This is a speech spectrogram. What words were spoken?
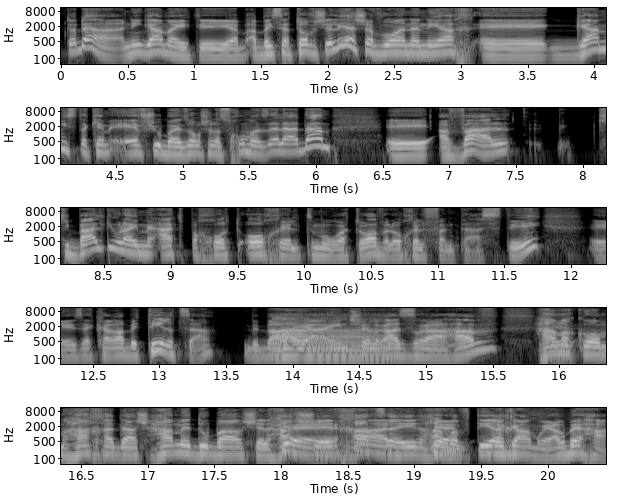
אתה יודע, אני גם הייתי, הביס הטוב שלי השבוע נניח, אה, גם מסתכם איפשהו באזור של הסכום הזה לאדם, אה, אבל... קיבלתי אולי מעט פחות אוכל תמורתו, אבל אוכל פנטסטי. אה, זה קרה בתרצה, בבר אה. היין של רז רהב. המקום החדש, המדובר של כן, השף, הצעיר, כן, המבטיח. לגמרי, הרבה ה,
